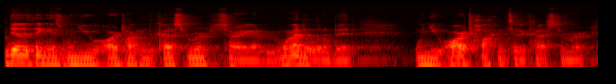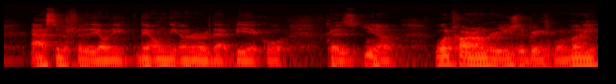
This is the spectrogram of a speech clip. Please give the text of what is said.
The other thing is when you are talking to the customer, sorry, I got to rewind a little bit. When you are talking to the customer, ask them if they're the only the only owner of that vehicle, because you know one car owner usually brings more money,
